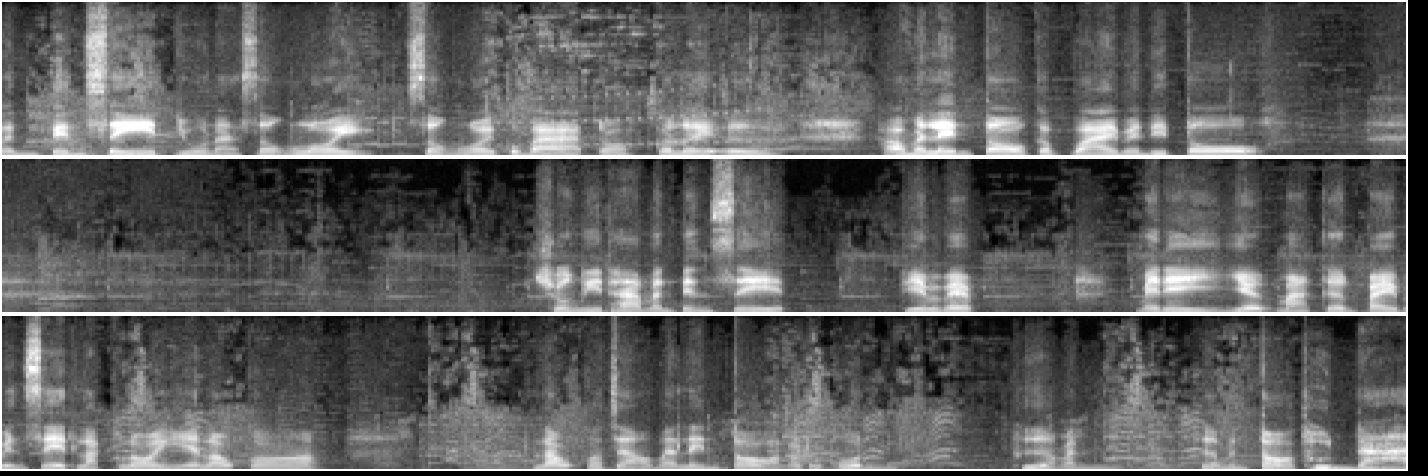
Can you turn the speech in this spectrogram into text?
มันเป็นเศษอยู่นะ200 200กว่าบาทเนาะก็เลยเออ เอามาเล่นต่อกับ Y b a n d i t o ช่วงนี้ถ้ามันเป็นเศษที่แบบไม่ได้เยอะมากเกินไปเป็นเศษหลักร้อยเงี้ยเราก็ เราก็จะเอามาเล่นต่อนะทุกคน เผื่อมันเผื่อมันต่อทุนได้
